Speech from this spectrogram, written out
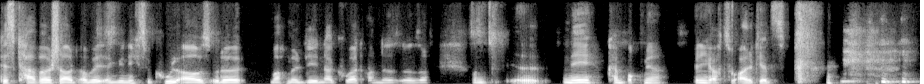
das Cover schaut aber irgendwie nicht so cool aus oder mach mal den Akkord anders oder so. Und äh, nee, kein Bock mehr. Bin ich auch zu alt jetzt.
